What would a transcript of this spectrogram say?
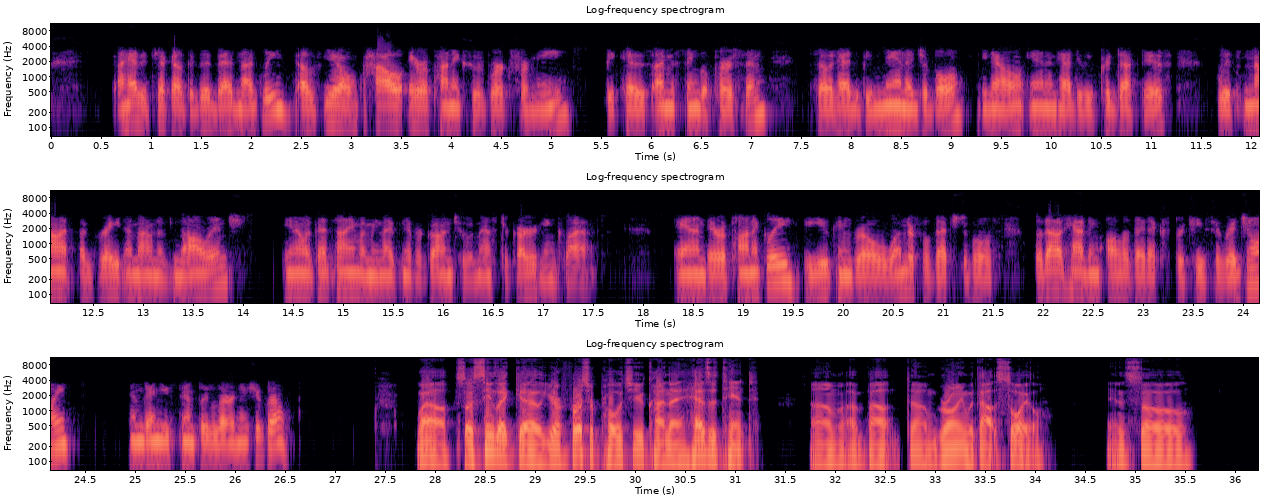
I had to check out the good, bad, and ugly of you know how aeroponics would work for me because I'm a single person, so it had to be manageable, you know, and it had to be productive with not a great amount of knowledge. You know, at that time, I mean, I've never gone to a master gardening class. And aeroponically, you can grow wonderful vegetables without having all of that expertise originally, and then you simply learn as you grow. Wow. So it seems like uh, your first approach, you're kind of hesitant um, about um, growing without soil. And so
